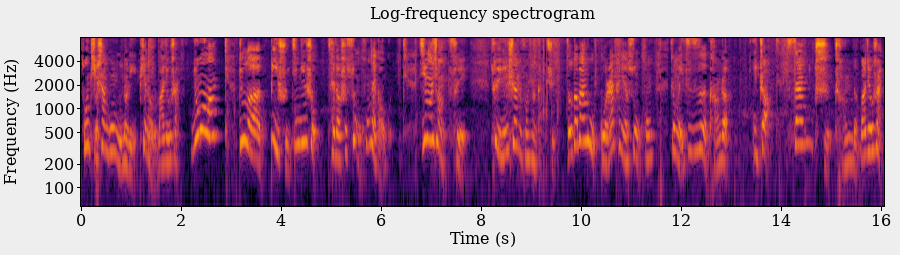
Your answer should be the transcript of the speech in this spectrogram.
从铁扇公主那里骗到了芭蕉扇。牛魔王丢了碧水金睛兽。猜到是孙悟空在搞鬼，急忙向翠翠云山的方向赶去。走到半路，果然看见了孙悟空，正美滋滋的扛着一丈三尺长的芭蕉扇，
